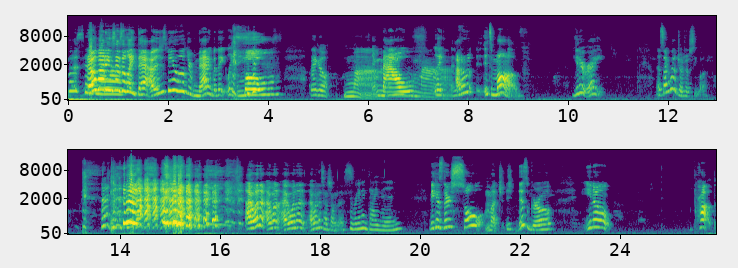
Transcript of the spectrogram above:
Nobody mauve? says it like that. I was just being a little dramatic, but they like mauve, They go mauve. mauve. Mauve. Like I don't. It's mauve. Get it right. Let's talk about JoJo Siwa. I wanna, I wanna, I wanna, I wanna touch on this We're gonna dive in. because there's so much. This girl, you know, prop.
